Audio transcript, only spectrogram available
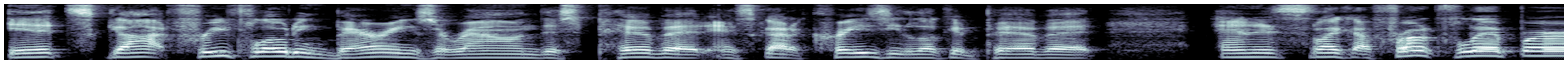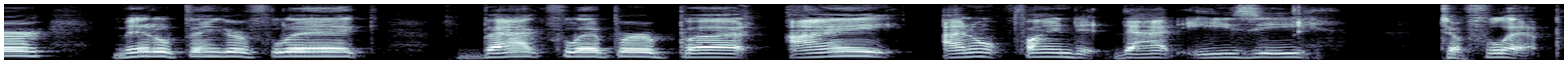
it's got free floating bearings around this pivot, and it's got a crazy looking pivot. And it's like a front flipper, middle finger flick, back flipper, but I I don't find it that easy to flip.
